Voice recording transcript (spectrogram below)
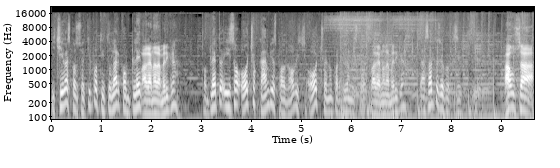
y Chivas con su equipo titular completo. ¿Va a ganar América? Completo. Hizo ocho cambios Paunovic, ocho en un partido amistoso. ¿Va a ganar América? A Santos yo creo que sí. Pausa.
